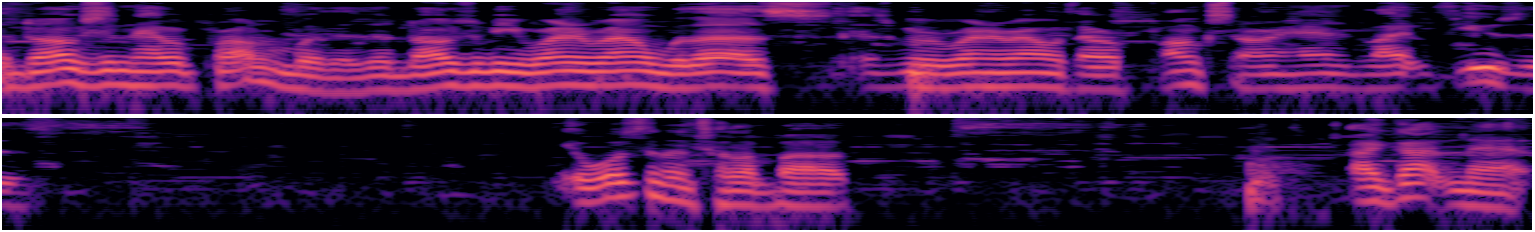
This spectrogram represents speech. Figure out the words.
the dogs didn't have a problem with it. The dogs would be running around with us as we were running around with our punks in our hands, lighting fuses. It wasn't until about I got Nat,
